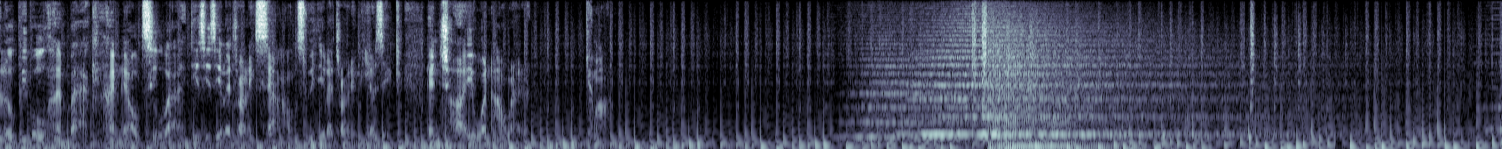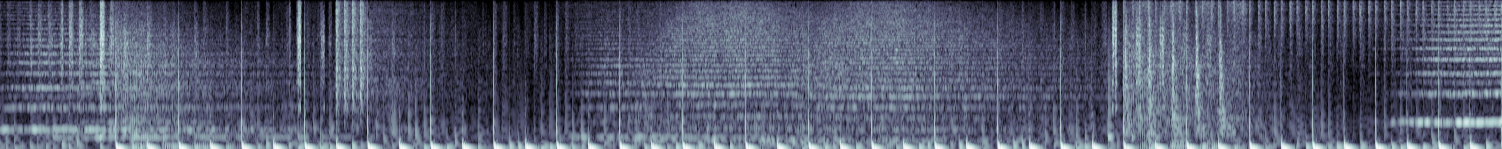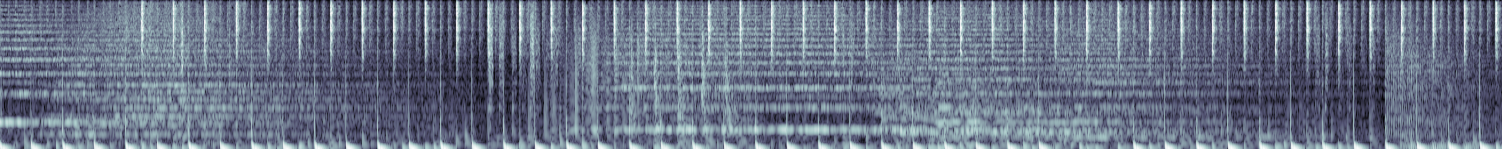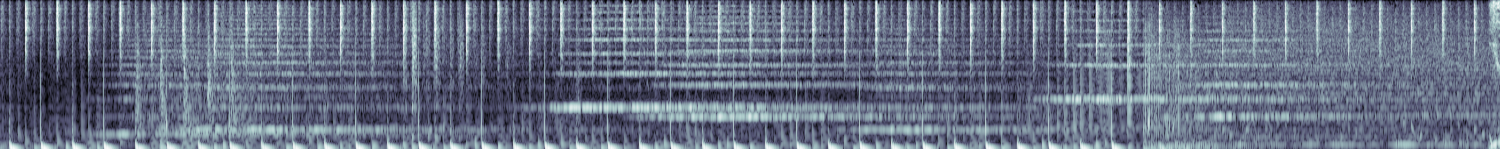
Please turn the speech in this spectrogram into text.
Hello, people. I'm back. I'm Nel Silva. This is Electronic Sounds with electronic music. Enjoy one hour. Come on.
